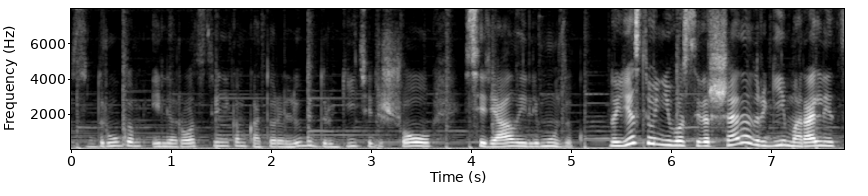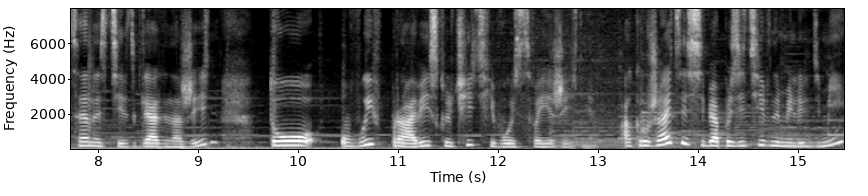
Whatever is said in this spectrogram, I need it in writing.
с другом или родственником, который любит другие телешоу, сериалы или музыку. Но если у него совершенно другие моральные ценности и взгляды на жизнь, то вы вправе исключить его из своей жизни. Окружайте себя позитивными людьми,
